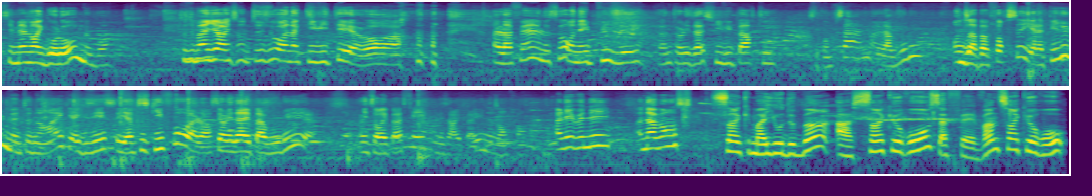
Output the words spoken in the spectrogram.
c'est même rigolo, mais bon. De toute manière, ils sont toujours en activité. Alors, euh, à la fin, le soir, on est épuisé quand on les a suivis partout. C'est comme ça, hein, elle a voulu. On ne nous a pas forcé. Il y a la pilule maintenant hein, qui existe. Il y a tout ce qu'il faut. Alors, si on les avait pas voulu, euh, ils n'auraient pas fait. On les aurait pas eu, nos enfants. Allez, venez, en avance. 5 maillots de bain à 5 euros, ça fait 25 euros.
